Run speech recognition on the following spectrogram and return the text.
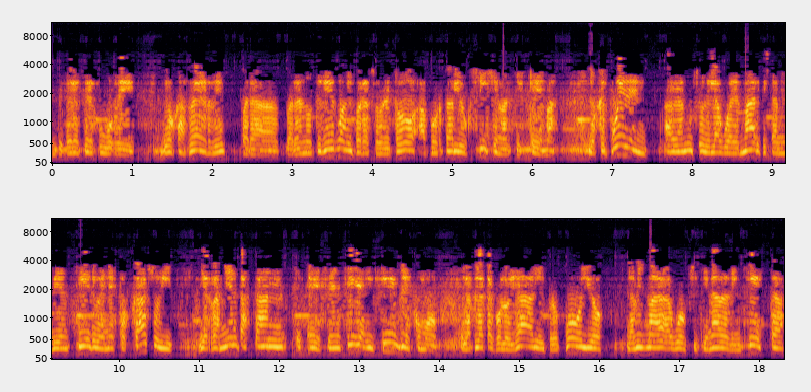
empezar a hacer jugos de, hojas verdes para, para nutrirnos y para sobre todo aportarle oxígeno al sistema. Los que pueden hagan uso del agua de mar, que también sirve en estos casos, y, herramientas tan eh, sencillas y simples como la plata coloidal, el propóleo, la misma agua oxigenada de ingesta,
